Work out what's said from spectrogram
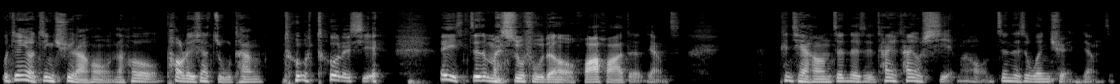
我今天有进去了吼，然后泡了一下足汤，脱脱了鞋，哎，真的蛮舒服的哦，滑滑的这样子，看起来好像真的是它它有血嘛哦，真的是温泉这样子。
